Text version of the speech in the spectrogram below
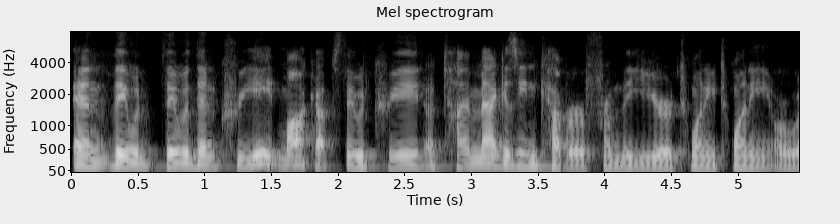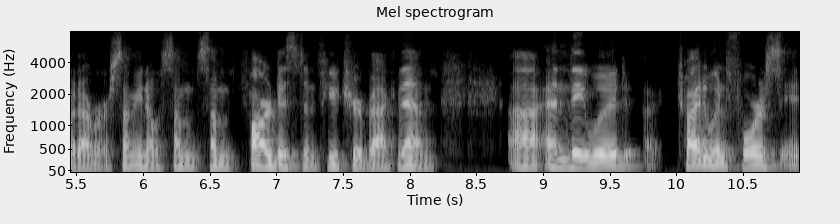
and they would they would then create mock-ups they would create a time magazine cover from the year 2020 or whatever some you know some some far distant future back then uh, and they would uh, try to enforce, eh,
